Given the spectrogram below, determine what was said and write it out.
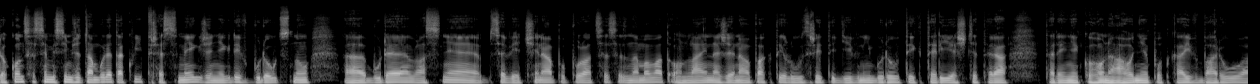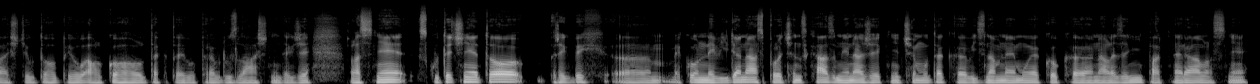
dokonce si myslím, že tam bude takový přesmyk, že někdy v budoucnu uh, bude vlastně se většina populace seznamovat online a že naopak ty lůzři, ty divný, budou ty, který ještě teda tady někoho náhodně potkají v baru a ještě u toho pijou alkohol, tak to je opravdu zvláštní. Takže vlastně skutečně je to, řekl bych, um, jako nevýdaná společenská změna, že k něčemu tak významnému jako k nalezení partnera vlastně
